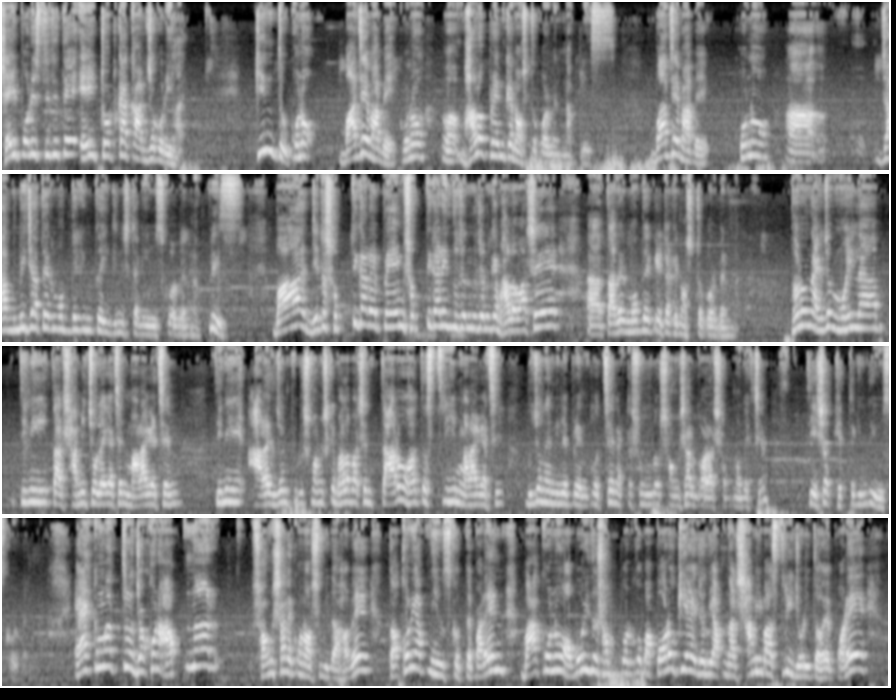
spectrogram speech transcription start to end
সেই পরিস্থিতিতে এই টোটকা কার্যকরী হয়। কিন্তু কোনো বাজেভাবে, কোনো ভালো প্রেমকে নষ্ট করবেন না, প্লিজ। বাজেভাবে কোনো জাত বিজাতের মধ্যে কিন্তু এই জিনিসটাকে ইউজ করবেন না, প্লিজ। বা যেটা সত্যিকারের প্রেম, সত্যিকারই দুজন দুজনকে ভালোবাসে তাদের মধ্যে এটাকে নষ্ট করবেন না। ধরুন একজন মহিলা, তিনি তার স্বামী চলে গেছেন, মারা গেছেন, তিনি আরেকজন পুরুষ মানুষকে ভালোবাসেন, তারও হয়তো স্ত্রী মারা গেছে, দুজনে মিলে প্রেম করছেন, একটা সুন্দর সংসার গড়ার স্বপ্ন দেখছেন, এসব ক্ষেত্রে কিন্তু ইউজ করবেন একমাত্র যখন আপনার সংসারে কোনো অসুবিধা হবে, তখনই আপনি ইউজ করতে পারেন বা কোনো অবৈধ সম্পর্ক বা পরকীয়ায় যদি আপনার স্বামী বা স্ত্রী জড়িত হয়ে পড়ে,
